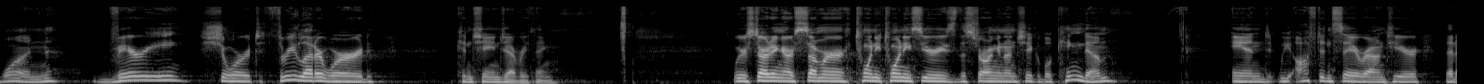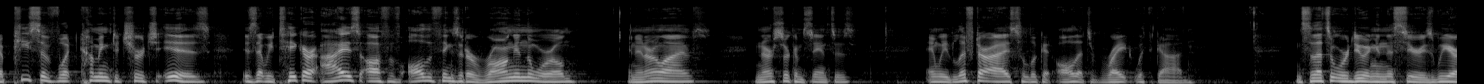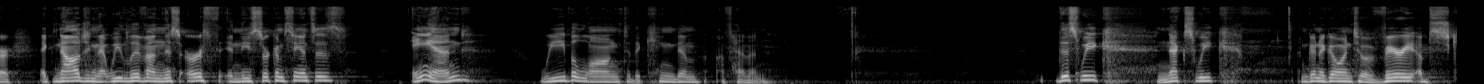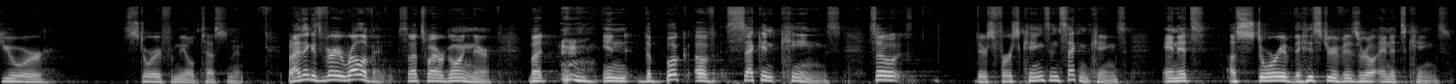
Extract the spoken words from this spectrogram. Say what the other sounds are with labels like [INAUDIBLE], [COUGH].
one very short three letter word can change everything. We're starting our summer 2020 series, The Strong and Unshakable Kingdom. And we often say around here that a piece of what coming to church is, is that we take our eyes off of all the things that are wrong in the world and in our lives, in our circumstances, and we lift our eyes to look at all that's right with God. And so that's what we're doing in this series. We are acknowledging that we live on this earth in these circumstances, and we belong to the kingdom of heaven. This week, next week, I'm going to go into a very obscure story from the Old Testament. But I think it's very relevant, so that's why we're going there. But [CLEARS THROAT] in the book of Second Kings, so there's First Kings and Second Kings, and it's a story of the history of Israel and its kings.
